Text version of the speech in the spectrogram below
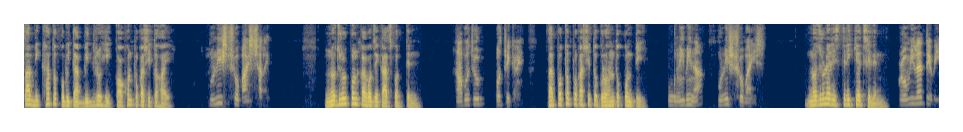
তার বিখ্যাত কবিতা বিদ্রোহী কখন প্রকাশিত হয়? উনিশশো বাইশ সালে নজরুল কোন কাগজে কাজ করতেন? নবযুগ পত্রিকায় তার প্রথম প্রকাশিত গ্রন্থ কোনটি? নিবিনা উনিশশো বাইশ নজরুলের স্ত্রী কে ছিলেন? প্রমীলা দেবী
